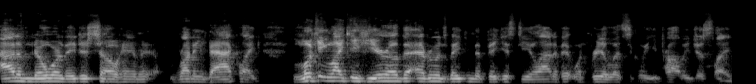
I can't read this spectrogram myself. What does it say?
out of nowhere they just show him running back like looking like a hero that everyone's making the biggest deal out of it when realistically he probably just like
